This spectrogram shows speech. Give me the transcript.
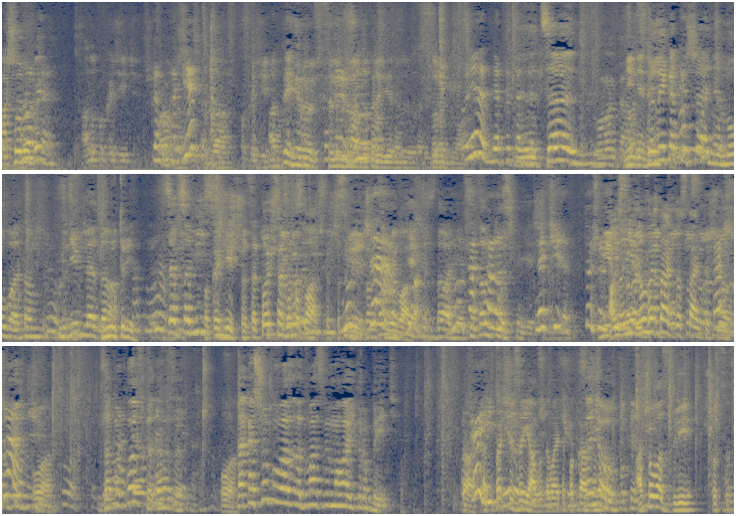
А що робити? А ну покажіть. Да, покажіть. А ти герой Сталінграду перевірив. Питання. Е, Це велика кишеня нова, там будівля да. внутрі. Це в самій Покажіть, що це точно за Поплавську, щоб ви контролювали. здання, Ну, це так там точка є. Значить, то, що А ну ні, ну ви так достаньте, що. О, За Поплавська, да, газетка? о. Так а що б у вас від вас вимагають робити? Так, а тепер ще заяву давайте показуємо. Заяву покажіть. А що у вас дві? Що це за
